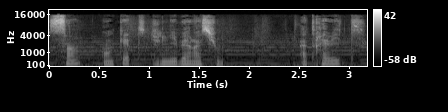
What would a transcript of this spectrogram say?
Saint en quête d'une libération. À très vite!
